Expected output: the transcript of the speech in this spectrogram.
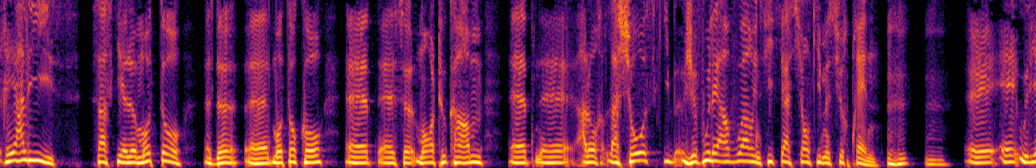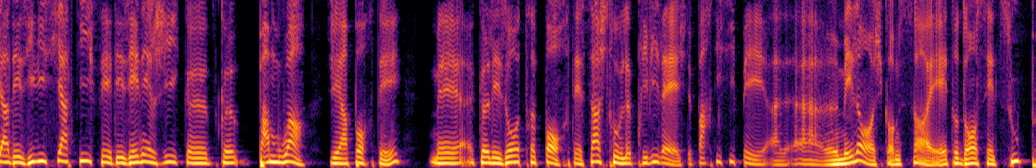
réalise ça, ce qui est le motto de euh, Motoko, ce More to Come. Euh, euh, alors, la chose qui, je voulais avoir une situation qui me surprenne. Mhm, mhm. Et, et où il y a des initiatives et des énergies que, que pas moi j'ai apportées, mais que les autres portent. Et ça, je trouve le privilège de participer à, à un mélange comme ça et être dans cette soupe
